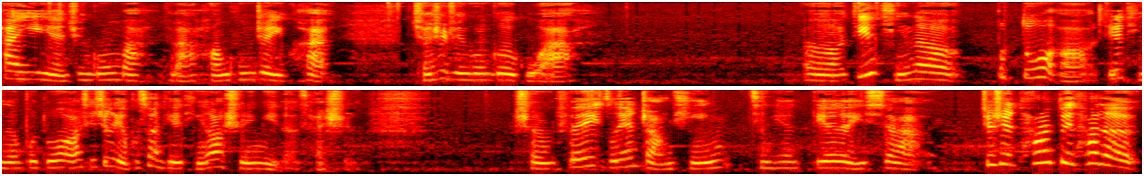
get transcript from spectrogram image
看一眼军工吧，对吧？航空这一块。全是军工个股啊，呃，跌停的不多啊，跌停的不多，而且这个也不算跌停，二十厘米的才是。沈飞昨天涨停，今天跌了一下，就是它对它的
